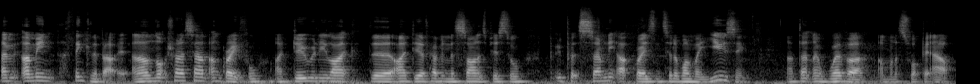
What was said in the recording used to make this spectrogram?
I mean, thinking about it, and I'm not trying to sound ungrateful. I do really like the idea of having the silence pistol, but we put so many upgrades into the one we're using. I don't know whether I'm going to swap it out.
